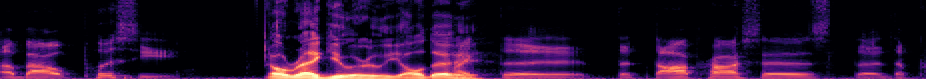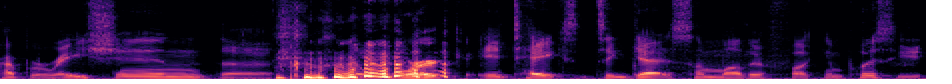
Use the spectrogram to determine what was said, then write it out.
about pussy. oh, regularly all day. like the the thought process, the the preparation, the, the work it takes to get some motherfucking pussy.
